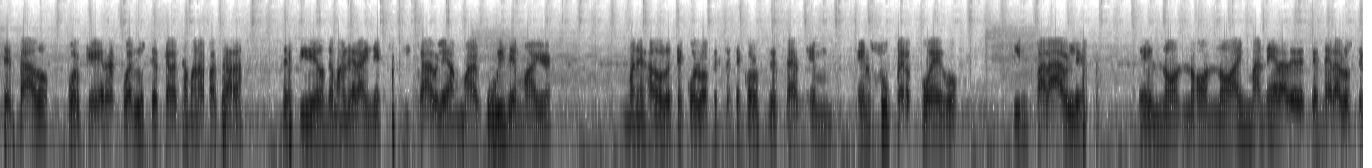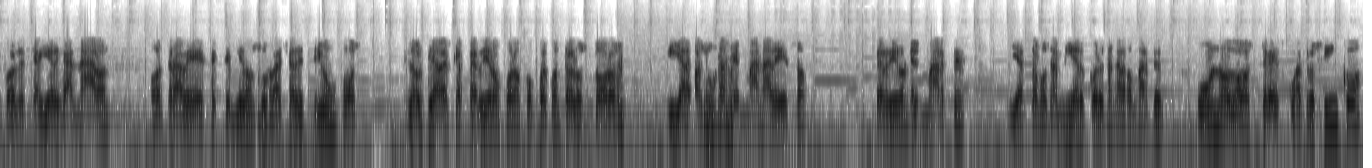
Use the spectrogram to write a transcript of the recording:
cesado, porque recuerde usted que la semana pasada despidieron de manera inexplicable a Mark Wiedemeyer, manejador de Tecolotes, que Tecolotes está en, en superfuego, imparables. Eh, no, no, no hay manera de detener a los Tecolotes que ayer ganaron otra vez, extendieron su racha de triunfos. La última vez que perdieron fueron, fue contra los Toros y ya pasó una semana de eso. Perdieron el martes, ya estamos a miércoles, han ganado martes 1, 2, 3, 4, 5,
